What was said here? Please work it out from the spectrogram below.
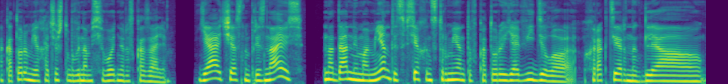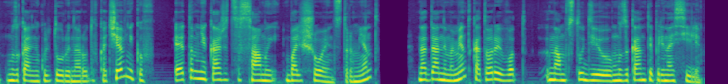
о котором я хочу, чтобы вы нам сегодня рассказали. Я, честно признаюсь, на данный момент из всех инструментов, которые я видела, характерных для музыкальной культуры народов-кочевников, это, мне кажется, самый большой инструмент на данный момент, который вот нам в студию музыканты приносили.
